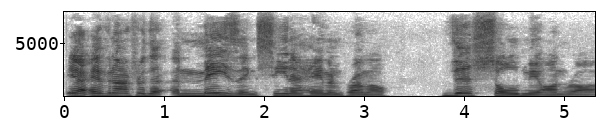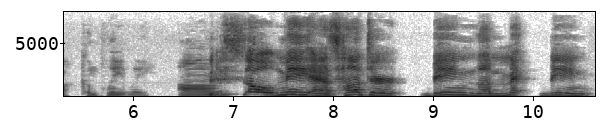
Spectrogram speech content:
yeah, if not for the amazing Cena Heyman promo, this sold me on Raw completely. Um, This sold me as Hunter being the being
